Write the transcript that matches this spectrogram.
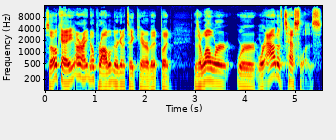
So okay, all right, no problem. They're going to take care of it. But they said, "Well, we're we're we're out of Teslas."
